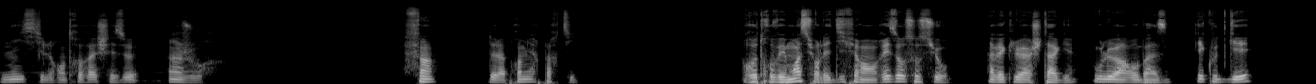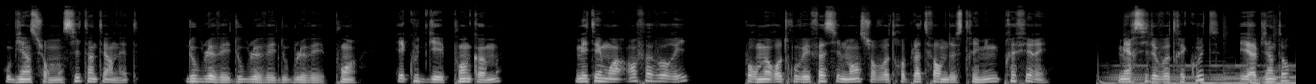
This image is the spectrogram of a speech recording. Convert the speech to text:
ni s'ils rentreraient chez eux un jour. Fin de la première partie. Retrouvez-moi sur les différents réseaux sociaux avec le hashtag ou le arrobase écoute ou bien sur mon site internet www écoutegay.com. Mettez-moi en favori pour me retrouver facilement sur votre plateforme de streaming préférée. Merci de votre écoute et à bientôt.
